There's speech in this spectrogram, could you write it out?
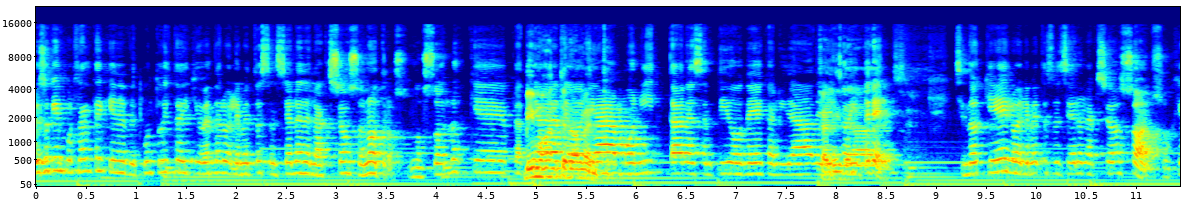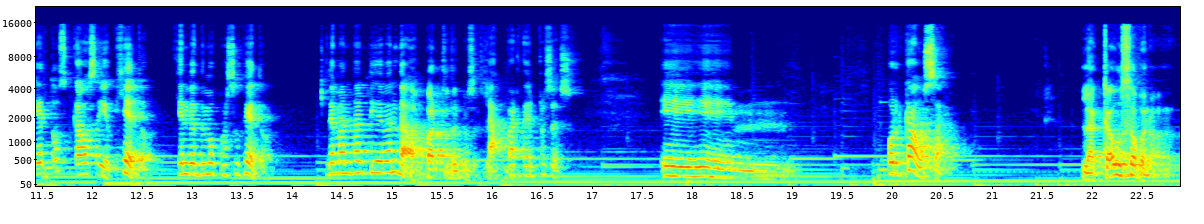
Por eso que es importante que desde el punto de vista de que venda los elementos esenciales de la acción son otros, no son los que plantea la teoría monista en el sentido de calidad, derecho e interés sino que los elementos esenciales de la acción son sujetos, causa y objeto. ¿Qué entendemos por sujeto? Demandante y demandado. Las partes del proceso. Las partes del proceso. Eh, por causa. La causa, bueno.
